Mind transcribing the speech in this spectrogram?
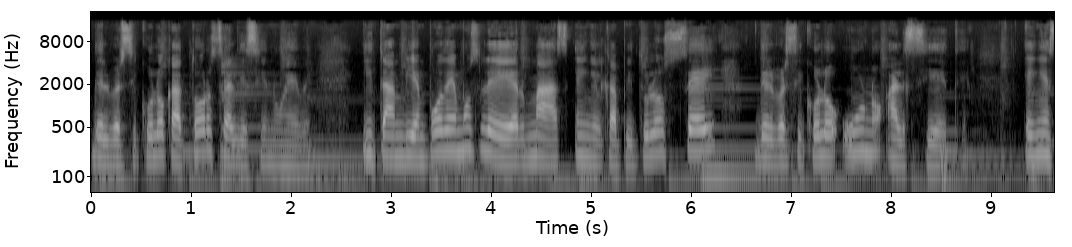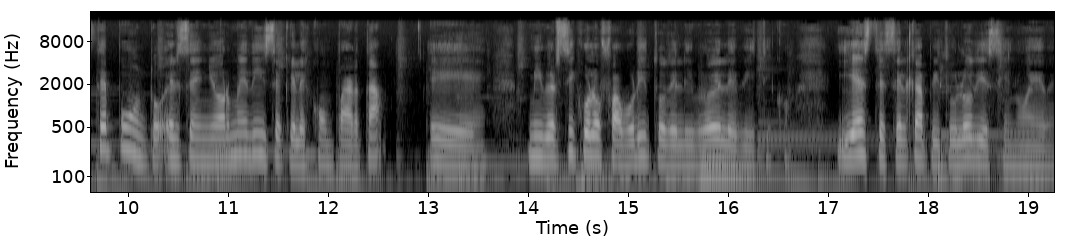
del versículo 14 al 19. Y también podemos leer más en el capítulo 6 del versículo 1 al 7. En este punto el Señor me dice que les comparta eh, mi versículo favorito del libro de Levítico y este es el capítulo 19,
